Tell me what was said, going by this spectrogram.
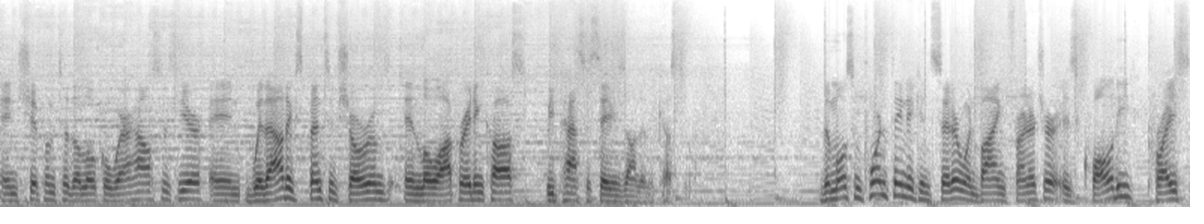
and ship them to the local warehouses here. And without expensive showrooms and low operating costs, we pass the savings on to the customer. The most important thing to consider when buying furniture is quality, price,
